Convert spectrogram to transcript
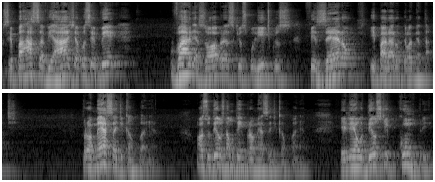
Você passa, viaja, você vê várias obras que os políticos fizeram e pararam pela metade. Promessa de campanha. Nosso Deus não tem promessa de campanha. Ele é o Deus que cumpre.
